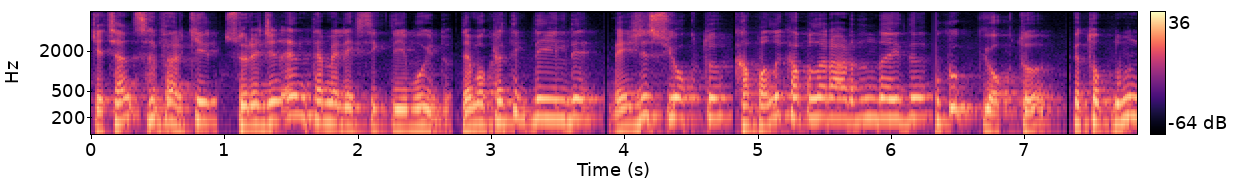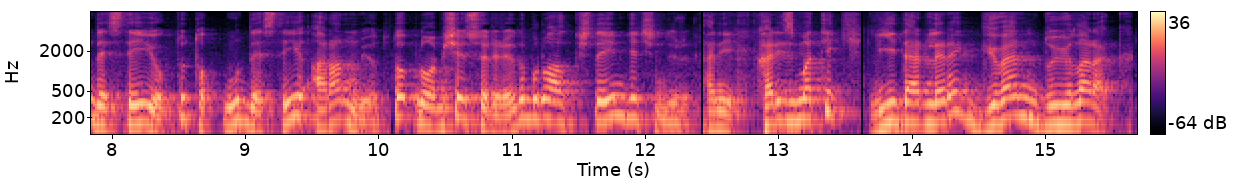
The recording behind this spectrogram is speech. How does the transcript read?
Geçen seferki sürecin en temel eksikliği buydu. Demokratik değildi. Meclis yoktu. Kapalı kapılar ardındaydı. Hukuk yoktu ve toplumun desteği yoktu. Toplumun desteği aranmıyordu. Topluma bir şey söyleniyordu. Bunu alkışlayın geçin diyordu. Hani karizmatik liderlere güven duyularak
